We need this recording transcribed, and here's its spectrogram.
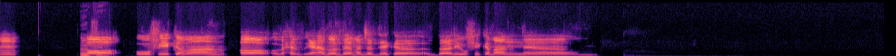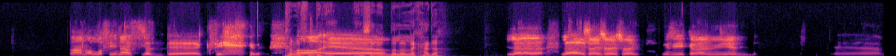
امم آه وفي كمان آه بحب يعني هدول دائما جد هيك ببالي وفي كمان آه كمان والله في ناس جد كثير. خلص آه آه، ضل لك حدا. لا لا لا لا شوي شوي شوي. في كمان مين؟ آه،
